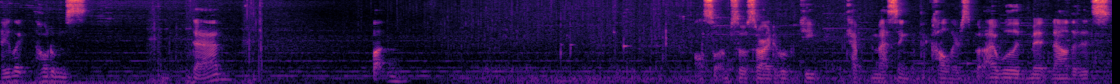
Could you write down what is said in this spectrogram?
Are you like Totem's dad? Button. Also, I'm so sorry to have keep kept messing with the colors, but I will admit now that it's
